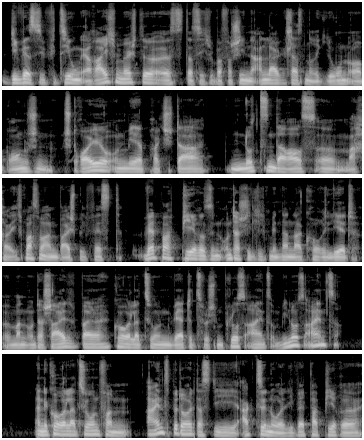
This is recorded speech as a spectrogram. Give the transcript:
Diversifizierung erreichen möchte, ist, dass ich über verschiedene Anlageklassen, Regionen oder Branchen streue und mir praktisch da Nutzen daraus äh, mache. Ich mache mal ein Beispiel fest. Wertpapiere sind unterschiedlich miteinander korreliert. Man unterscheidet bei Korrelationen Werte zwischen plus eins und minus eins. Eine Korrelation von eins bedeutet, dass die Aktien oder die Wertpapiere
